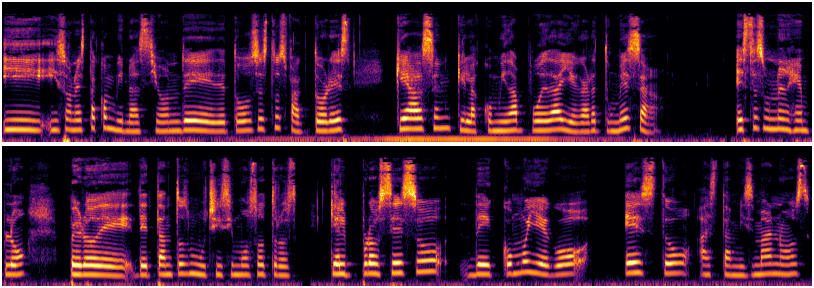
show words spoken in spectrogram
Y, y son esta combinación de, de todos estos factores que hacen que la comida pueda llegar a tu mesa. Este es un ejemplo, pero de, de tantos muchísimos otros, que el proceso de cómo llegó esto hasta mis manos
